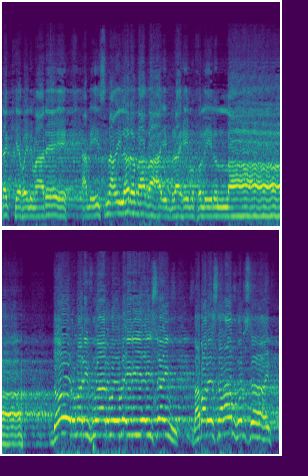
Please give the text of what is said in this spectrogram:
দেখিয়া হইনি মারে আমি ইসমাইলের বাবা ইব্রাহিম খলিলুল্লাহ। দৌড় মারি ফুয়ার বউ বাবারে সালাম করছেন।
